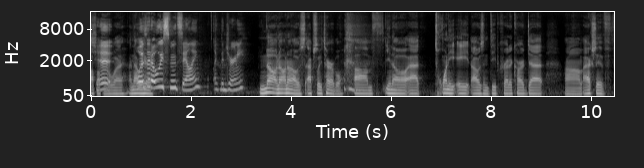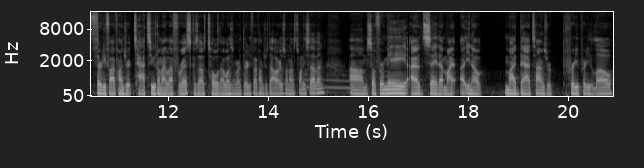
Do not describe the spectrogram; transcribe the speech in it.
up, up, and away. And now was it always smooth sailing, like the journey? No, no, no. It was absolutely terrible. Um, you know, at 28, I was in deep credit card debt. Um, I actually have 3,500 tattooed on my left wrist because I was told I wasn't worth $3,500 when I was 27. Um, so for me, I would say that my, uh, you know, my bad times were pretty, pretty low.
